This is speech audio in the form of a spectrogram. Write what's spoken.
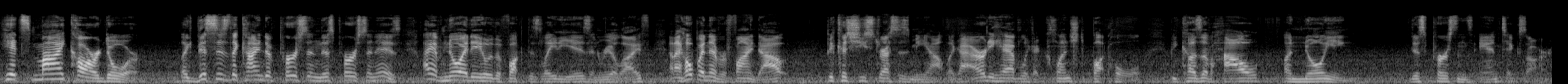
hits my car door. Like this is the kind of person this person is. I have no idea who the fuck this lady is in real life, and I hope I never find out because she stresses me out. Like I already have like a clenched butthole because of how annoying this person's antics are.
